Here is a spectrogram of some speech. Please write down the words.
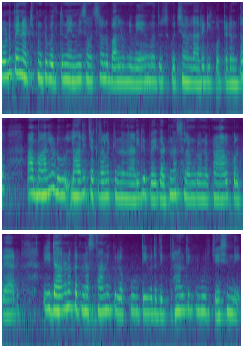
రోడ్డుపై నడుచుకుంటూ వెళ్తున్న ఎనిమిది సంవత్సరాల బాలుడిని వేగంగా దూసుకొచ్చిన లారీ కొట్టడంతో ఆ బాలుడు లారీ చక్రాల కింద నలిగిపోయి ఘటనా స్థలంలోనే ప్రాణాలు కోల్పోయాడు. ఈ దారుణ ఘటన స్థానికులకు తీవ్ర దిగ్భ్రాంతికి గురి చేసింది.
